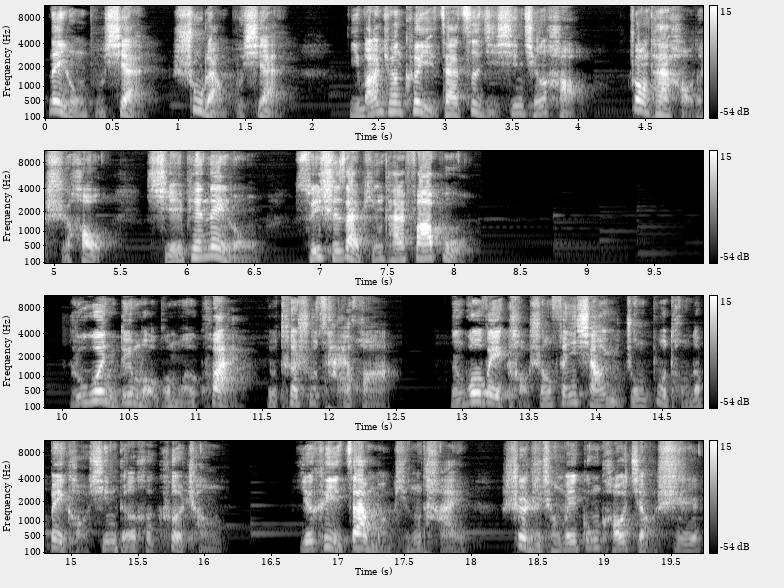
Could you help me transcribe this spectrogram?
内容不限，数量不限，你完全可以在自己心情好、状态好的时候写一篇内容，随时在平台发布。如果你对某个模块有特殊才华，能够为考生分享与众不同的备考心得和课程，也可以在我们平台设置成为公考讲师，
